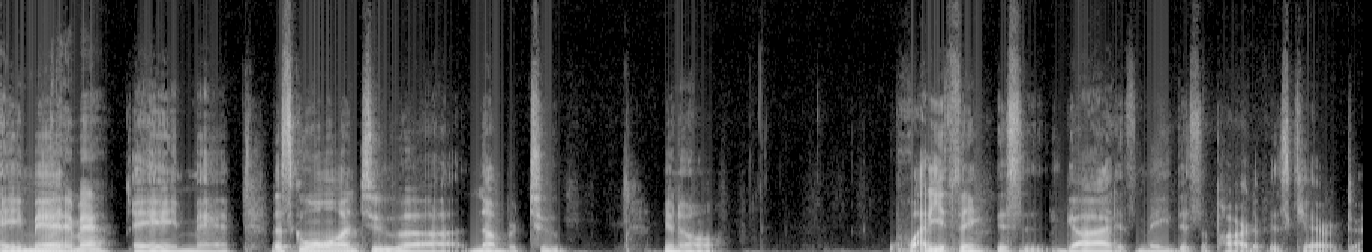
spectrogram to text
Amen. Amen. Amen. Let's go on to uh, number two. You know, why do you think this is God has made this a part of His character?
